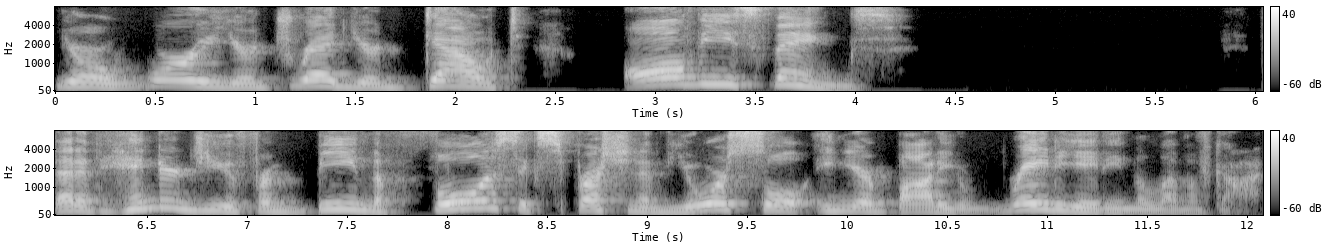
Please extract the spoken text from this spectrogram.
your worry, your dread, your doubt, all these things that have hindered you from being the fullest expression of your soul in your body, radiating the love of God.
